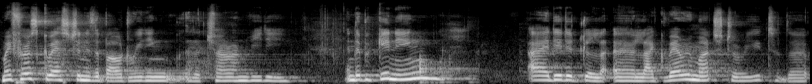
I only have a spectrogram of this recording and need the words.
My first question is about reading the Charan Vidhi. In the beginning, I did it uh, like very much to read the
